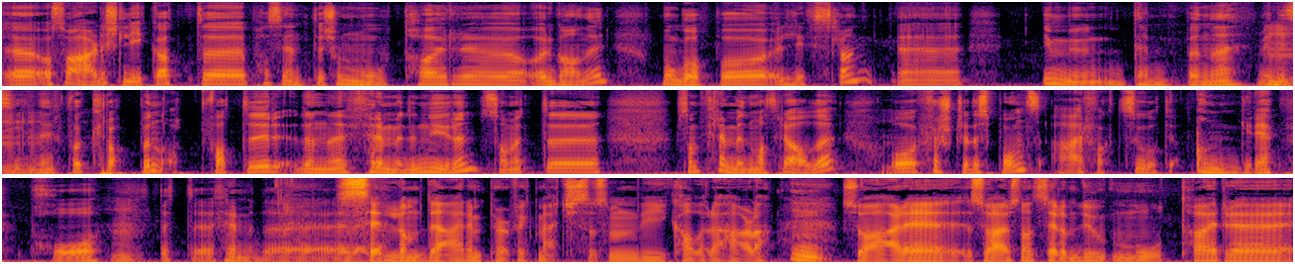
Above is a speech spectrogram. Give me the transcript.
eh, og så er det slik at uh, pasienter som mottar uh, organer, må gå på livslang uh, immundempende medisiner. For kroppen oppfatter denne fremmede nyren som et som fremmed materiale, og første respons er faktisk å gå til angrep på dette fremmede vevet. Selv om det er en perfect match, sånn som de kaller det her, da, Mm. så, er det, så er det sånn at selv om du mottar eh,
